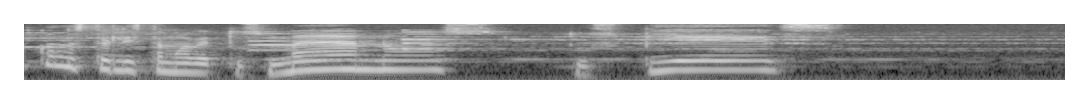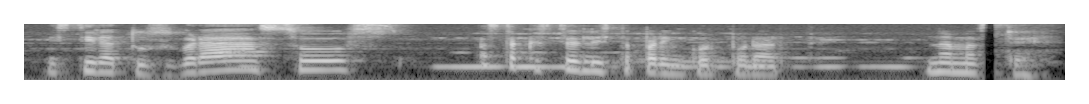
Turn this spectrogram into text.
Y cuando estés lista, mueve tus manos, tus pies. Estira tus brazos hasta que estés lista para incorporarte. Namaste.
